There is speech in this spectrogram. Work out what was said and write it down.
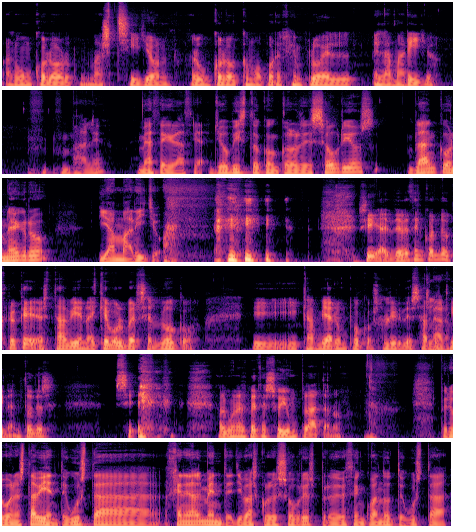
algún color más chillón, algún color como por ejemplo el, el amarillo. Vale, me hace gracia. Yo he visto con colores sobrios, blanco, negro y amarillo. sí, de vez en cuando creo que está bien, hay que volverse loco y, cambiar un poco, salir de esa rutina. Entonces, Sí, algunas veces soy un plátano. Pero bueno, está bien, te gusta, generalmente llevas colores sobrios, pero de vez en cuando te gusta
